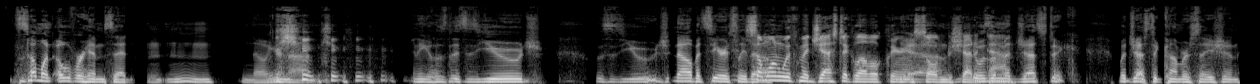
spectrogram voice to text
someone over him said, Mm-mm, no, you're not." and he goes, "This is huge. This is huge." No, but seriously, though, someone with majestic level clearance Yeah, told him to shut it, it was down a majestic, majestic conversation.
